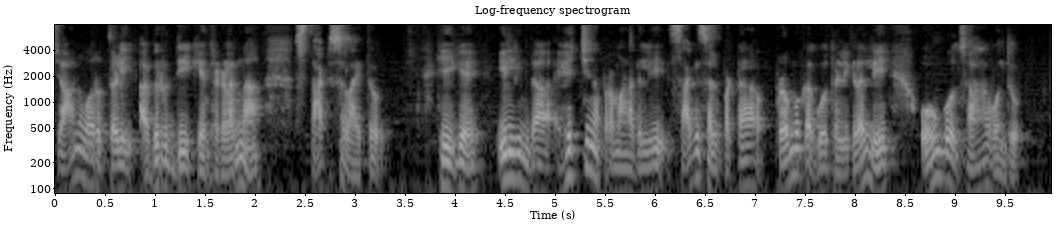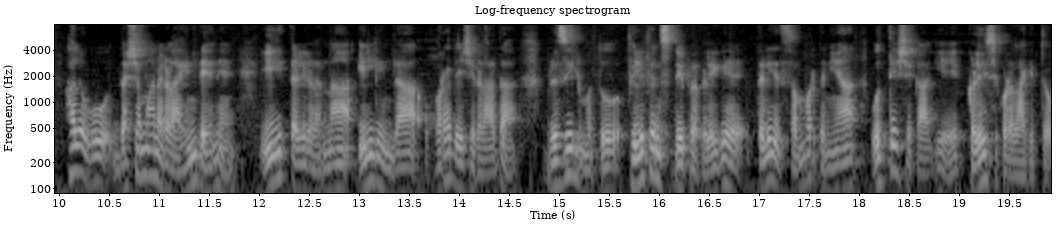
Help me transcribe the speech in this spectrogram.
ಜಾನುವಾರು ತಳಿ ಅಭಿವೃದ್ಧಿ ಕೇಂದ್ರಗಳನ್ನು ಸ್ಥಾಪಿಸಲಾಯಿತು. ಹೀಗೆ ಇಲ್ಲಿಂದ ಹೆಚ್ಚಿನ ಪ್ರಮಾಣದಲ್ಲಿ ಸಾಗಿಸಲ್ಪಟ್ಟ ಪ್ರಮುಖ ಗೋತಳಿಗಳಲ್ಲಿ ಓಂಗೋಲ್ ಸಹ ಒಂದು. ಹಲವು ದಶಮಾನಗಳ ಹಿಂದೆಯೇ ಈ ತಳಿಗಳನ್ನು ಇಲ್ಲಿಂದ ಹೊರದೇಶಗಳಾದ ಬ್ರೆಜಿಲ್ ಮತ್ತು ಫಿಲಿಪೈನ್ಸ್ ದ್ವೀಪಗಳಿಗೆ ತಳಿ ಸಂವರ್ಧನೆಯ ಉದ್ದೇಶಕ್ಕಾಗಿ ಕಳುಹಿಸಿಕೊಡಲಾಗಿತ್ತು.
